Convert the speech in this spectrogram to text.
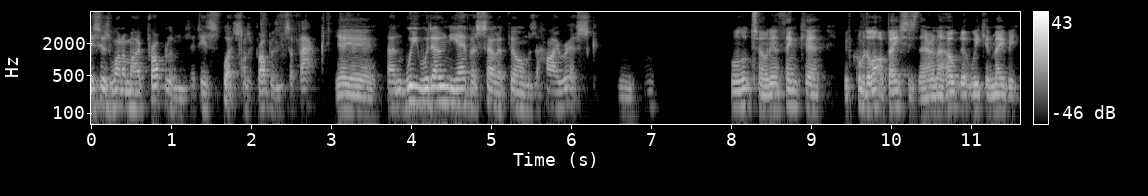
This is one of my problems. It is well, it's not a problem; it's a fact. yeah, yeah, yeah. And we would only ever sell a film as a high risk. Mm, okay. Well, look, Tony, I think uh, we've covered a lot of bases there, and I hope that we can maybe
